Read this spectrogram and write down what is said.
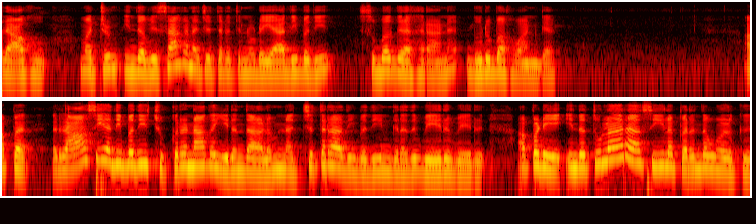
ராகு மற்றும் இந்த விசாக நட்சத்திரத்தினுடைய அதிபதி சுபகிரகரான குரு பகவான்க. அப்போ ராசி அதிபதி சுக்கரனாக இருந்தாலும் நட்சத்திர அதிபதிங்கிறது வேறு வேறு. அப்படி இந்த துலா ராசியில் பிறந்தவங்களுக்கு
